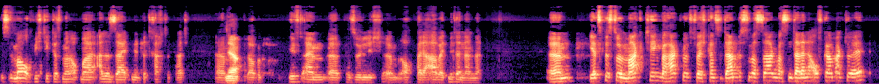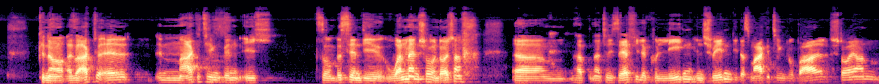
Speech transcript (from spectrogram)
ist immer auch wichtig, dass man auch mal alle Seiten betrachtet hat. Ähm, ja. Ich glaube, hilft einem äh, persönlich ähm, auch bei der Arbeit miteinander. Ähm, jetzt bist du im Marketing bei Hardgrips. Vielleicht kannst du da ein bisschen was sagen. Was sind da deine Aufgaben aktuell? Genau, also aktuell im Marketing bin ich so ein bisschen die One-Man-Show in Deutschland. Ähm, habe natürlich sehr viele Kollegen in Schweden, die das Marketing global steuern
